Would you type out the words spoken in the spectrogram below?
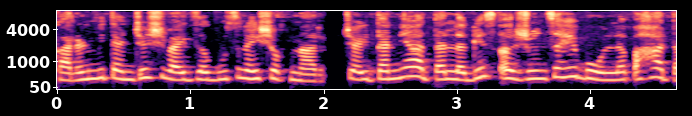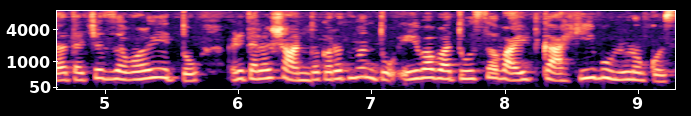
कारण मी त्यांच्याशिवाय जगूच नाही शकणार. चैतन्य आता लगेच अर्जुनचं हे बोलणं पाहता त्याच्याजवळ येतो आणि त्याला शांत करत म्हणतो ए बाबा तू असं वाईट काहीही बोलू नकोस.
